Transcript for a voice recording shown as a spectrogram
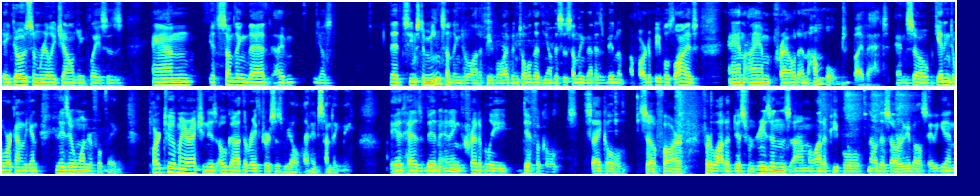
It goes some really challenging places, and it's something that I'm you know that seems to mean something to a lot of people. I've been told that you know this is something that has been a, a, part of people's lives, and I am proud and humbled by that. And so, getting to work on it again it is a wonderful thing. Part two of my reaction is, oh God, the wraith curse is real, and it's hunting me. It has been an incredibly difficult cycle so far for a lot of different reasons. Um, a lot of people know this already, but I'll say it again.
